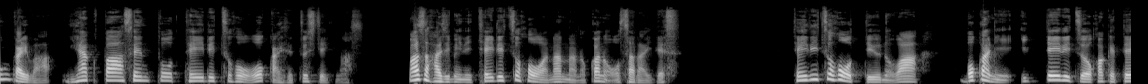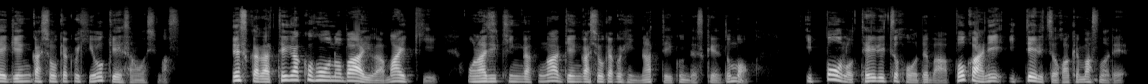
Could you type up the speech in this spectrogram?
今回は200%定率法を解説していきます。まずはじめに定率法は何なのかのおさらいです。定率法っていうのは、母価に一定率をかけて原価償却費を計算をします。ですから、定額法の場合は毎期同じ金額が原価償却費になっていくんですけれども、一方の定率法では母価に一定率をかけますので、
